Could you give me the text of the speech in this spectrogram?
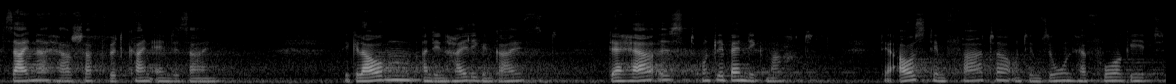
Seiner Herrschaft wird kein Ende sein. Wir glauben an den Heiligen Geist, der Herr ist und lebendig macht, der aus dem Vater und dem Sohn hervorgeht,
